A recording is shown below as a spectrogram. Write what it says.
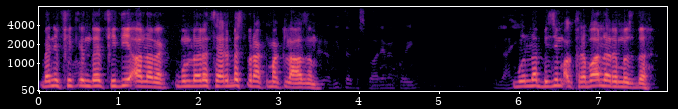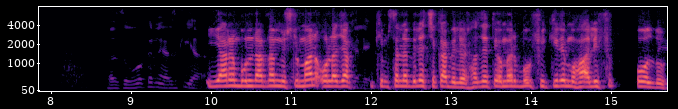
Benim fikrimde fidi alarak bunları serbest bırakmak lazım. Bunlar bizim akrabalarımızdır. Yarın bunlardan Müslüman olacak kimseler bile çıkabilir. Hazreti Ömer bu fikri muhalif oldu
